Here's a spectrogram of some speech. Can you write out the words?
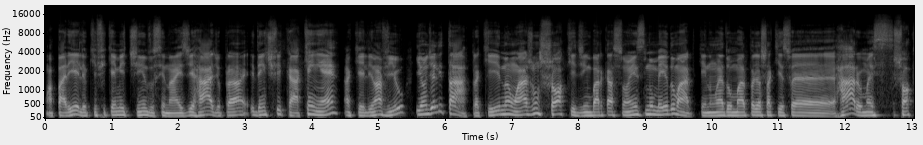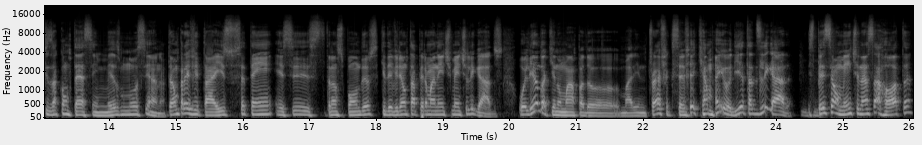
um aparelho que fica emitindo sinais de rádio para identificar quem é aquele navio e onde ele está, para que não haja um choque de embarcações no meio do mar. Quem não é do mar pode achar que isso é raro, mas choques acontecem mesmo no oceano. Então, para evitar isso, você tem esses transponders que deveriam estar tá permanentemente ligados. Olhando aqui no mapa do Marine Traffic, você vê que a maioria está desligada, especialmente nessa rota,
